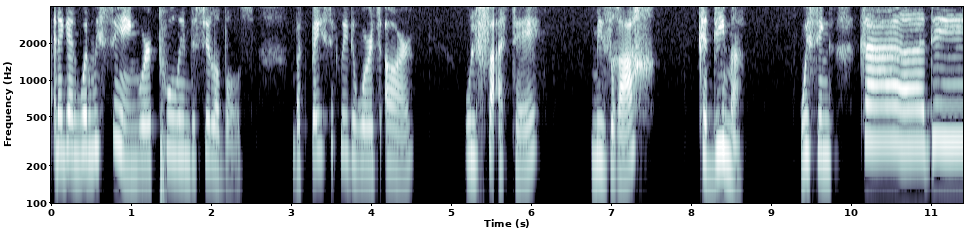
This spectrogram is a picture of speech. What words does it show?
And again, when we sing, we're pulling the syllables. But basically, the words are Ulfaate Mizrach Kadima. We sing Kadima.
